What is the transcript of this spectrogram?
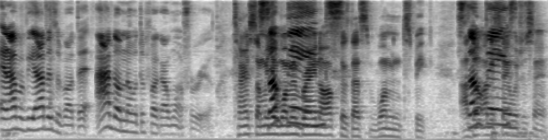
and I'm gonna be honest about that. I don't know what the fuck I want for real. Turn some, some of your woman things, brain off because that's woman speak. I don't understand what you're saying.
